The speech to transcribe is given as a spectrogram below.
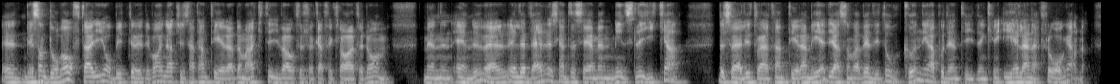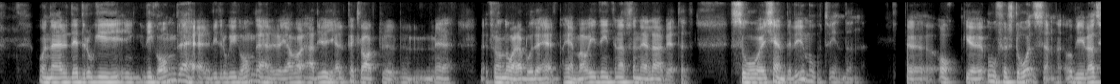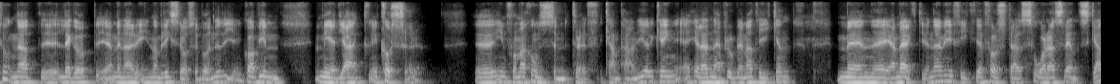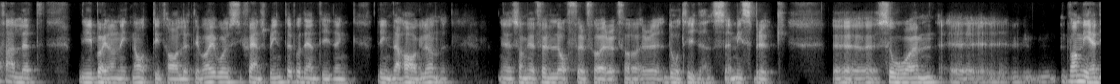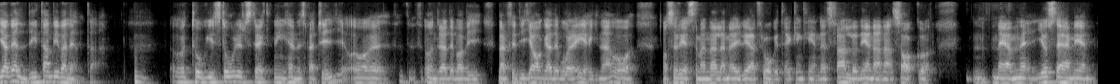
eh, det som då var ofta jobbigt, det var ju naturligtvis att hantera de aktiva och försöka förklara för dem men ännu värre, eller värre ska jag inte säga, men minst lika besvärligt var att hantera media som var väldigt okunniga på den tiden i hela den här frågan. Och när det drog igång det här, vi drog igång det här, jag hade ju hjälp klart eh, med, från några både hemma och i det internationella arbetet, så kände vi ju motvinden. Eh, och eh, oförståelsen. Och vi var tvungna att eh, lägga upp, jag menar inom Riksidrottsförbundet gav vi media kurser, informationskampanjer kring hela den här problematiken. Men jag märkte ju när vi fick det första svåra svenska fallet i början av 1980-talet, det var ju vår stjärnsprinter på den tiden, Linda Haglund, som ju föll offer för, för dåtidens missbruk eh, så eh, var media väldigt ambivalenta mm. och tog i stor utsträckning hennes parti och undrade vad vi, varför vi jagade våra egna och, och så reste man alla möjliga frågetecken kring hennes fall och det är en annan sak. Och, men just det här med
